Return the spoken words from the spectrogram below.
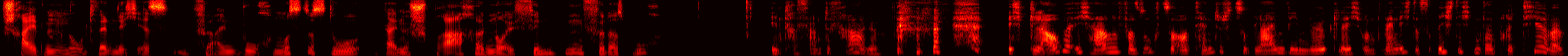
Schreiben notwendig ist für ein Buch. Musstest du deine Sprache neu finden für das Buch? Interessante Frage. Ich glaube, ich habe versucht, so authentisch zu bleiben wie möglich. Und wenn ich das richtig interpretiere,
